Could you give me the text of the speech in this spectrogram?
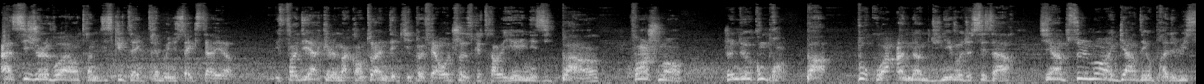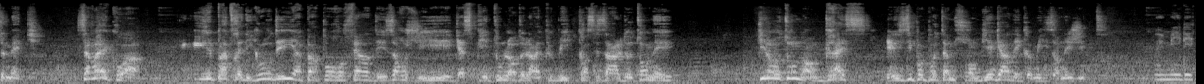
Ah si, je le vois en train de discuter avec Tribunus à l'extérieur. Il faut dire que le Marc-Antoine, dès qu'il peut faire autre chose que travailler, il n'hésite pas, hein. Franchement, je ne comprends pas pourquoi un homme du niveau de César tient absolument à garder auprès de lui ce mec. C'est vrai quoi Il est pas très dégourdi, à part pour refaire des orgies et gaspiller tout l'or de la République quand César a le dos tourné. Qu'il retourne en Grèce et les hippopotames seront bien gardés comme ils disent en Égypte. Oui, mais il est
